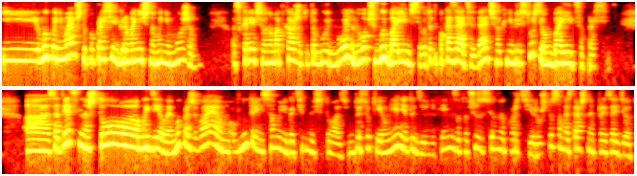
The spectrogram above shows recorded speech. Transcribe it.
и мы понимаем, что попросить гармонично мы не можем. Скорее всего, нам откажут, это будет больно. Ну, в общем, мы боимся. Вот это показатель, да, человек не в ресурсе, он боится просить. А, соответственно, что мы делаем? Мы проживаем внутренне самую негативную ситуацию. Ну, то есть, окей, у меня нет денег, я не заплачу за съемную квартиру, что самое страшное произойдет?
